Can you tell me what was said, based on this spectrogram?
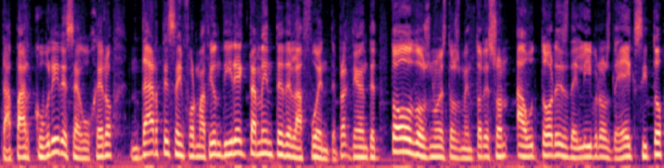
tapar, cubrir ese agujero, darte esa información directamente de la fuente. Prácticamente todos nuestros mentores son autores de libros de éxito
